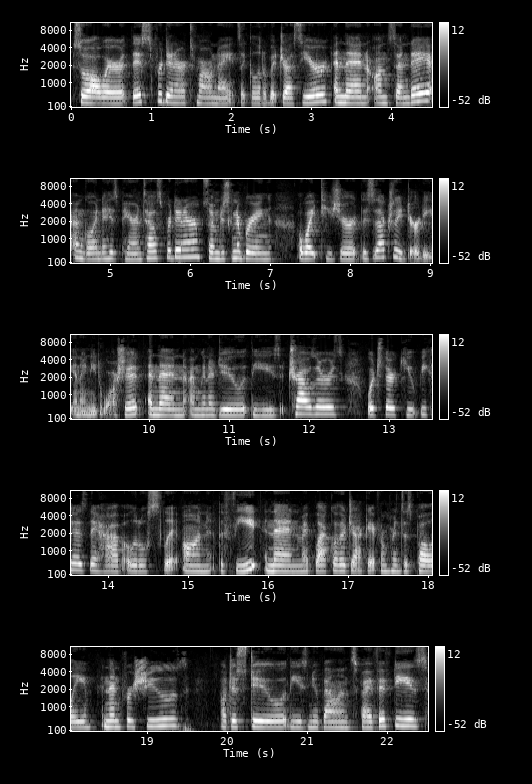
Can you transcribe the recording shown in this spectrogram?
So I'll wear this for dinner tomorrow night. It's like a little bit dressier. And then on Sunday, I'm going to his parents' house for dinner. So I'm just going to bring a white t-shirt. This is actually dirty and I need to wash it. And then I'm going to do these trousers, which they're cute because they have a little slit on the feet. And then my black leather jacket from Princess Polly. And then for shoes, I'll just do these New Balance 550s.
